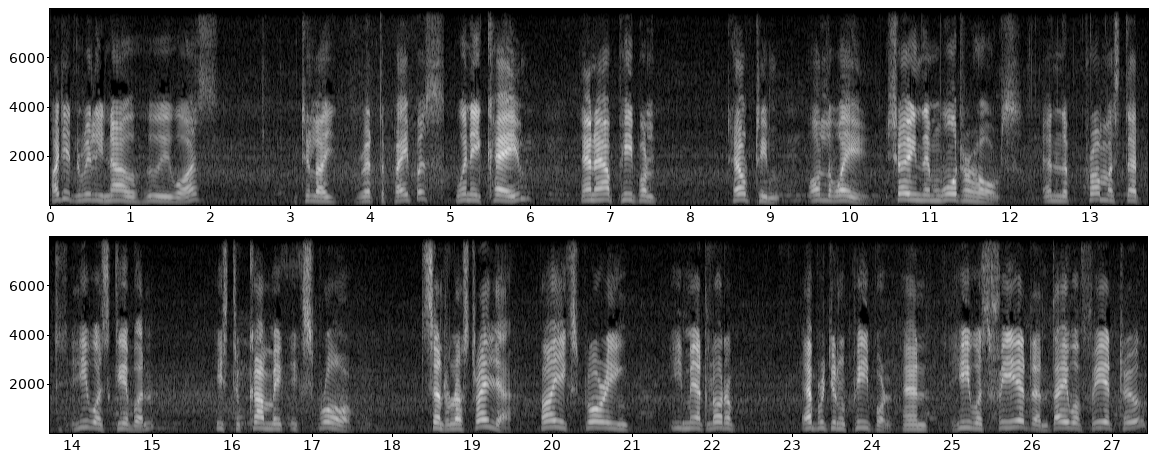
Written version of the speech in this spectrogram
I didn't really know who he was until I read the papers. When he came, and our people helped him all the way, showing them water holes. And the promise that he was given is to come explore Central Australia. By exploring, he met a lot of Aboriginal people and he was feared and they were feared too.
